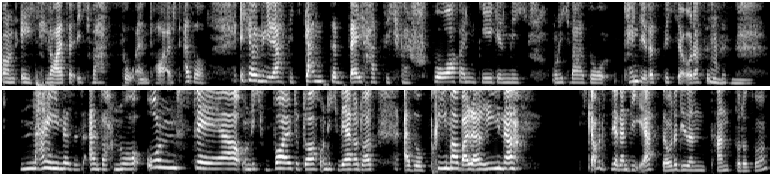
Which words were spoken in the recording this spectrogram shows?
Und ich, Leute, ich war so enttäuscht. Also, ich habe mir gedacht, die ganze Welt hat sich verschworen gegen mich. Und ich war so, kennt ihr das sicher, oder? So dieses, mhm. nein, das ist einfach nur unfair. Und ich wollte doch und ich wäre dort, also prima Ballerina. Ich glaube, das ist ja dann die erste, oder? Die dann tanzt oder so.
